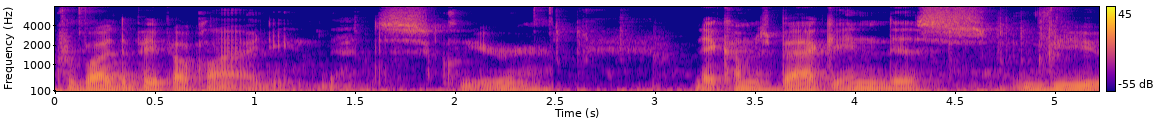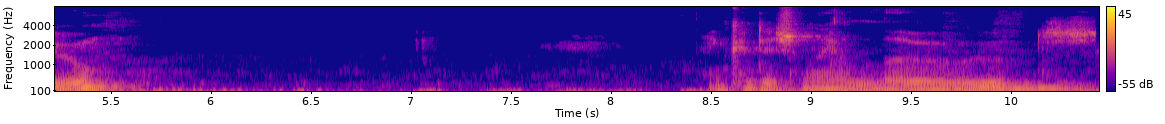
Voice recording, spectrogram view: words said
provide the PayPal client ID. That's clear. That comes back in this view and conditionally loads.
